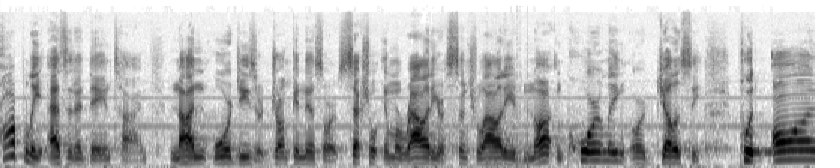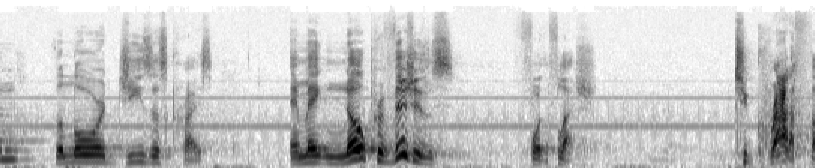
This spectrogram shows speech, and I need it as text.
properly as in a day and time, not in orgies or drunkenness or sexual immorality or sensuality, not in quarreling or jealousy. Put on the Lord Jesus Christ and make no provisions for the flesh to gratify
